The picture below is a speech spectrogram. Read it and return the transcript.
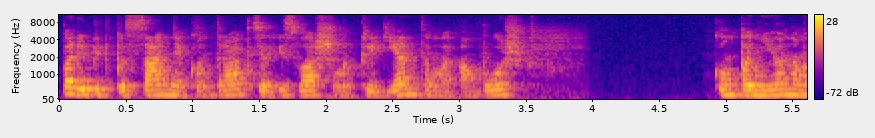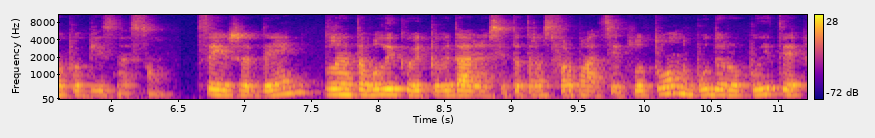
перепідписання контрактів із вашими клієнтами або ж компаньйонами по бізнесу. Цей же день планета великої відповідальності та трансформації Плутон буде робити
